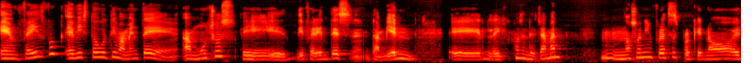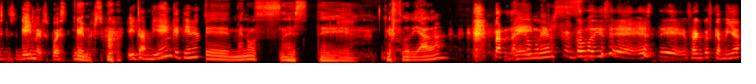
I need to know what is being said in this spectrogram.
en Facebook he visto últimamente a muchos eh, diferentes eh, también, eh, ¿cómo se les llaman? Mm, No son influencers porque no, este, gamers, pues. Gamers. Ajá. Y también que tienen menos este estudiada. Para la- ¿cómo- Gamers. c- ¿Cómo, dice este Franco Escamilla?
